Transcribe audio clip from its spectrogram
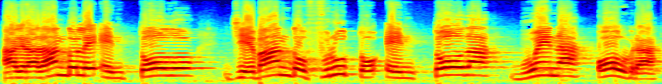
agradándole en todo, llevando fruto en toda buena obra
